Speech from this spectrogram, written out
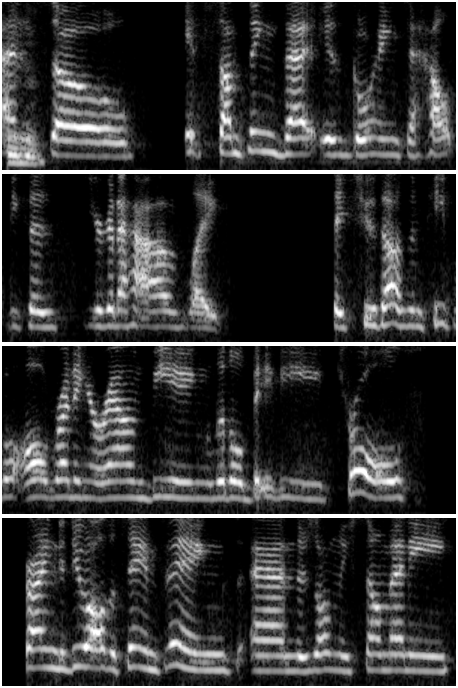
And Mhm. so it's something that is going to help because you're gonna have like say 2,000 people all running around being little baby trolls trying to do all the same things and there's only so many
